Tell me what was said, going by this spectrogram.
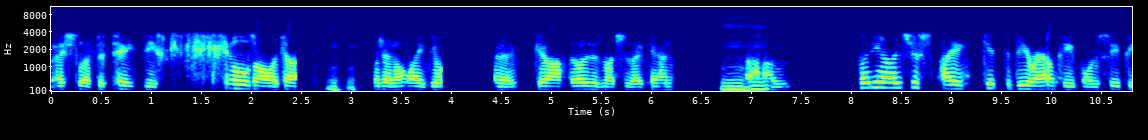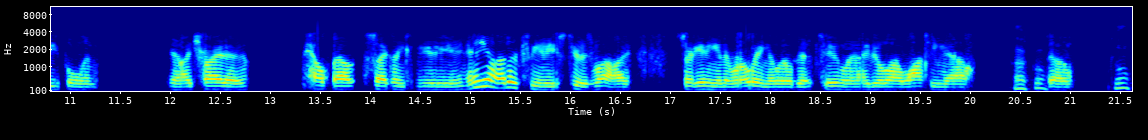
I still have to take these pills all the time, which I don't like doing to get off those as much as I can. Mhm. Um, but you know, it's just I get to be around people and see people, and you know, I try to help out the cycling community and you know other communities too as well. I start getting into rowing a little bit too, and I do a lot of walking now. oh, cool. So, Cool.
